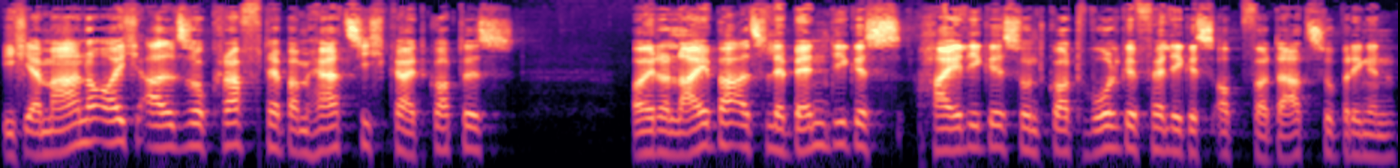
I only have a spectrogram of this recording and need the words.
Ich ermahne euch also, Kraft der Barmherzigkeit Gottes, eure Leiber als lebendiges, heiliges und Gott wohlgefälliges Opfer darzubringen,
